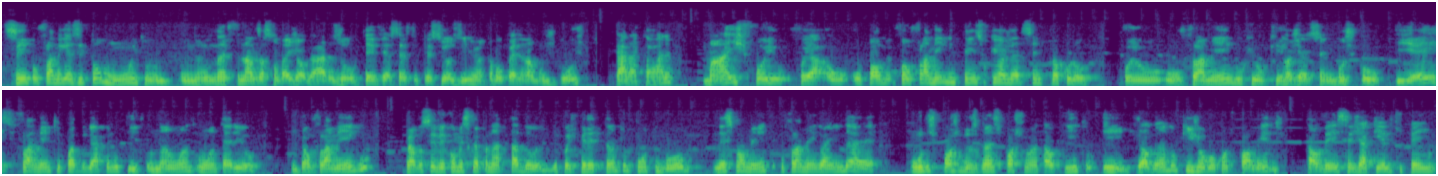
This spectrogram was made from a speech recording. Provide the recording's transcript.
sempre o Flamengo hesitou muito na finalização das jogadas, ou teve excesso de preciosismo, acabou perdendo alguns gols cara a cara, mas foi, foi, a, o, o, foi o Flamengo intenso que o Rogério sempre procurou foi o, o Flamengo que o que Rogério Senna buscou. E é esse Flamengo que pode brigar pelo título, não o anterior. Então, o Flamengo, para você ver como esse campeonato tá doido, depois de perder tanto ponto bobo, nesse momento o Flamengo ainda é um dos, postos, dos grandes postulantes ao título e jogando o que jogou contra o Palmeiras, talvez seja aquele que tem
